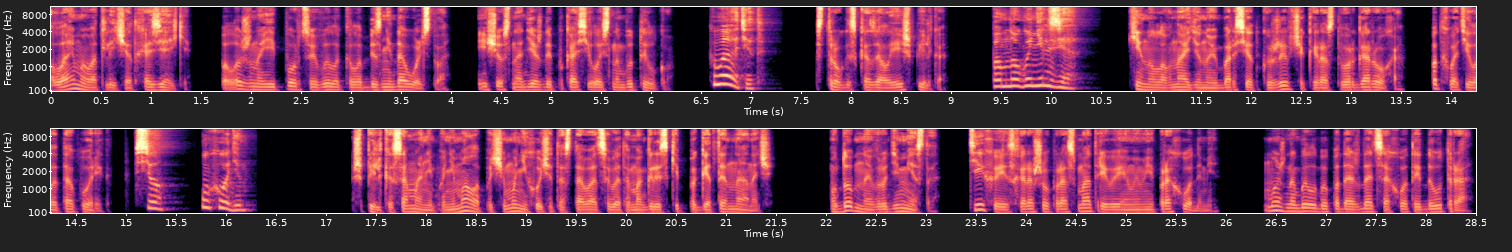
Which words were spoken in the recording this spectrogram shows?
Лайма, в отличие от хозяйки, положенную ей порцию вылокала без недовольства, еще с надеждой покосилась на бутылку. «Хватит», – строго сказала ей шпилька. «По много нельзя». Кинула в найденную барсетку живчик и раствор гороха, подхватила топорик. «Все, уходим». Шпилька сама не понимала, почему не хочет оставаться в этом огрызке ПГТ на ночь. Удобное вроде место, тихое и с хорошо просматриваемыми проходами. Можно было бы подождать с охотой до утра,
